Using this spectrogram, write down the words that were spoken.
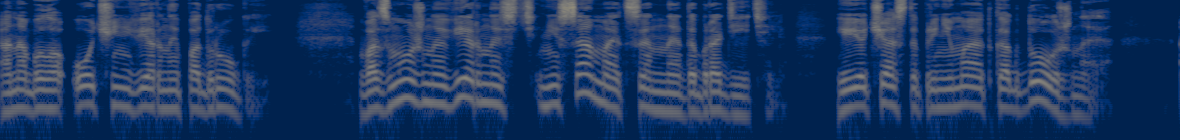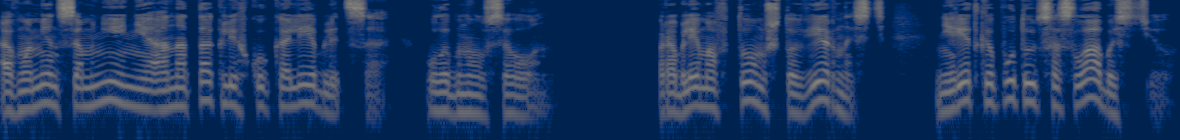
Она была очень верной подругой. Возможно, верность не самая ценная добродетель. Ее часто принимают как должное, а в момент сомнения она так легко колеблется, — улыбнулся он. Проблема в том, что верность нередко путают со слабостью,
